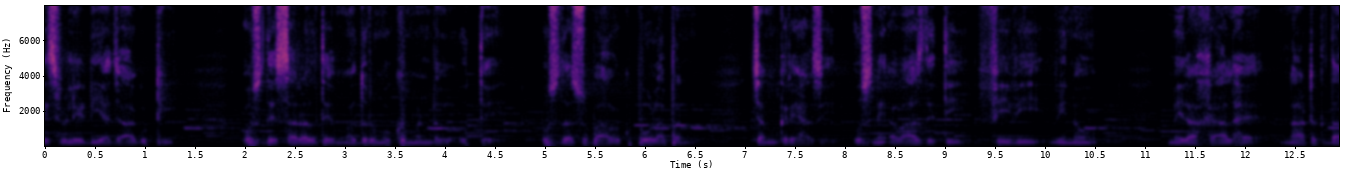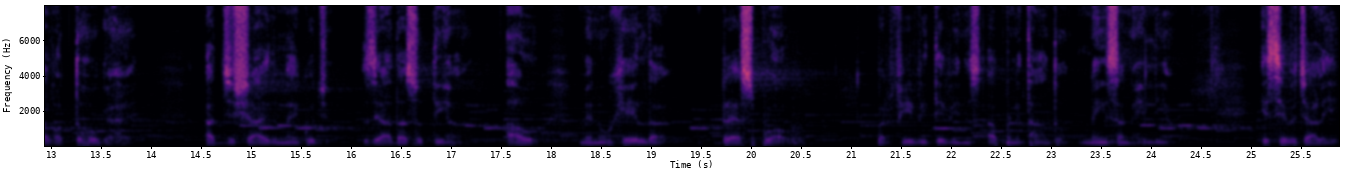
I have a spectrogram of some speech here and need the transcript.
ਇਸ ਵੇਲੇ ਡੀਆ ਜਾਗ ਉੱਠੀ। ਉਸ ਦੇ ਸਰਲ ਤੇ ਮధుਰ ਮੁਖ ਮੰਡਲ ਉੱਤੇ ਉਸ ਦਾ ਸੁਭਾਵਕ ਭੋਲਾਪਨ ਚਮਕ ਰਿਹਾ ਸੀ। ਉਸਨੇ ਆਵਾਜ਼ ਦਿੱਤੀ, ਫੀਵੀ, ਵਿਨੋ, ਮੇਰਾ ਖਿਆਲ ਹੈ ਨਾਟਕ ਦਾ ਵਕਤ ਹੋ ਗਿਆ ਹੈ। ਅੱਜ ਸ਼ਾਇਦ ਮੈਂ ਕੁਝ ਜ਼ਿਆਦਾ ਸੁੱਤੀ ਹਾਂ। ਆਓ, ਮੈਨੂੰ ਖੇਲ ਦਾ ਡਰੈਸ ਪਵਾਓ ਪਰ ਫੀਵੀ ਤੇ ਵੀਨਸ ਆਪਣੇ ਥਾਂ ਤੋਂ ਨਹੀਂ ਸਨ ਹਿੱਲੀਆਂ। ਇਸੇ ਵਿਚਾਲੇ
